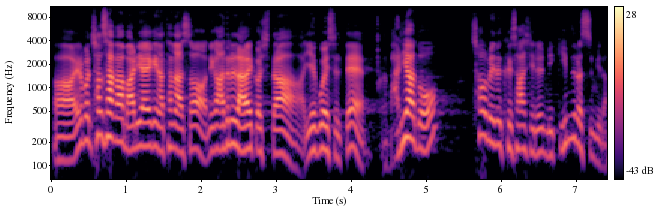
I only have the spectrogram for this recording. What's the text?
어, 여러분 천사가 마리아에게 나타나서 네가 아들을 낳을 것이다 예고했을 때 마리아도 처음에는 그 사실을 믿기 힘들었습니다.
